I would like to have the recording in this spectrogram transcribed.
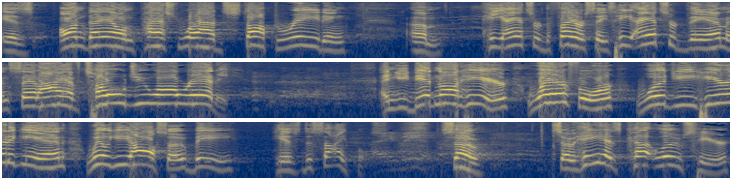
is on down past where I'd stopped reading. Um, he answered the Pharisees. He answered them and said, "I have told you already." And ye did not hear, wherefore would ye hear it again? Will ye also be his disciples? Amen. So, so he has cut loose here,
